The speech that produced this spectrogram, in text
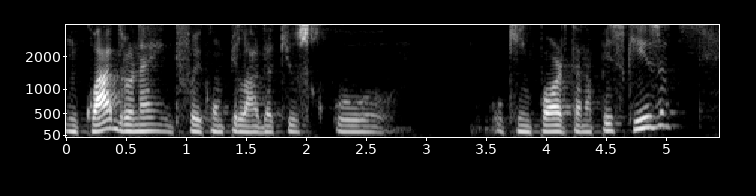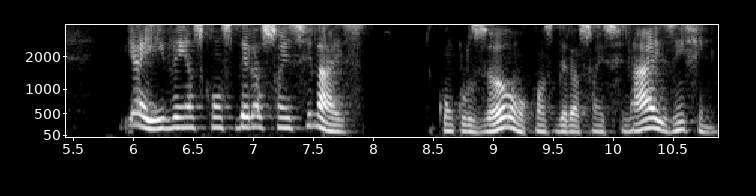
um quadro né, em que foi compilado aqui os, o, o que importa na pesquisa, e aí vem as considerações finais, conclusão, considerações finais, enfim.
